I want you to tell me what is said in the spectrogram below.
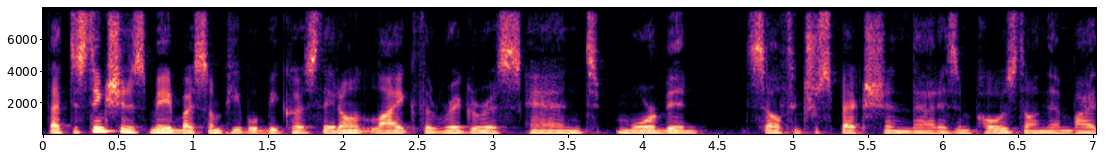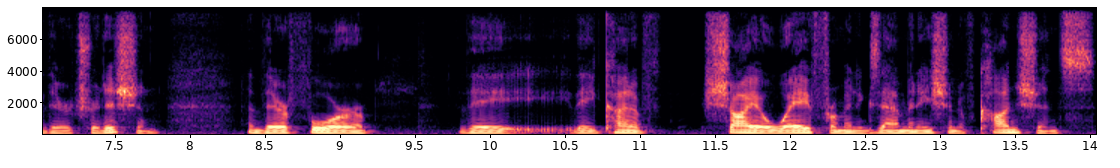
That distinction is made by some people because they don't like the rigorous and morbid self introspection that is imposed on them by their tradition. And therefore, they, they kind of shy away from an examination of conscience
